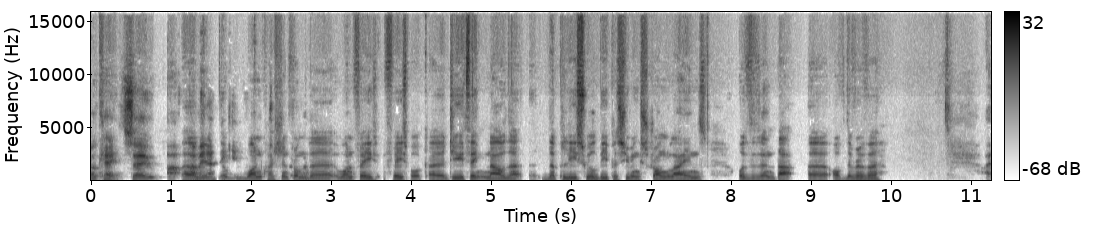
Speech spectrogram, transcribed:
Okay, so uh, um, I mean, I think one question from the one fa- Facebook: uh, Do you think now that the police will be pursuing strong lines other than that uh, of the river? I,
